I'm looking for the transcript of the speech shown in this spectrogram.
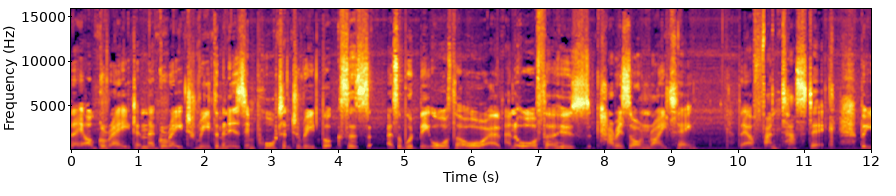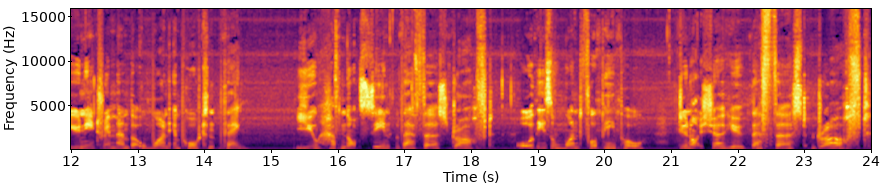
They are great and they're great to read them and it's important to read books as as a would-be author or a, an author who's carries on writing. They are fantastic, but you need to remember one important thing. You have not seen their first draft. All these wonderful people do not show you their first draft.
